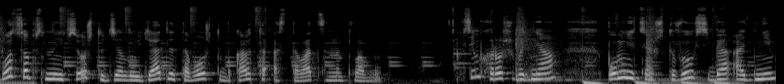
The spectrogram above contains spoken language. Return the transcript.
Вот, собственно, и все, что делаю я для того, чтобы как-то оставаться на плаву. Всем хорошего дня. Помните, что вы у себя одни.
